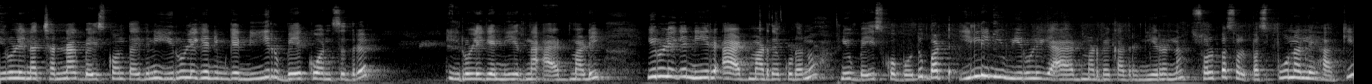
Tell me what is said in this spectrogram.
ಈರುಳ್ಳಿನ ಚೆನ್ನಾಗಿ ಬೇಯಿಸ್ಕೊತಾ ಇದ್ದೀನಿ. ಈರುಳ್ಳಿಗೆ ನಿಮಗೆ ನೀರು ಬೇಕು ಅನಿಸಿದ್ರೆ ಈರುಳ್ಳಿಗೆ ನೀರನ್ನ ಆ್ಯಡ್ ಮಾಡಿ. ಈರುಳ್ಳಿಗೆ ನೀರು ಆ್ಯಡ್ ಮಾಡದೆ ಕೂಡ ನೀವು ಬೇಯಿಸ್ಕೋಬೋದು. ಬಟ್ ಇಲ್ಲಿ ನೀವು ಈರುಳ್ಳಿಗೆ ಆ್ಯಡ್ ಮಾಡಬೇಕಾದ್ರೆ ನೀರನ್ನು ಸ್ವಲ್ಪ ಸ್ವಲ್ಪ ಸ್ಪೂನಲ್ಲಿ ಹಾಕಿ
